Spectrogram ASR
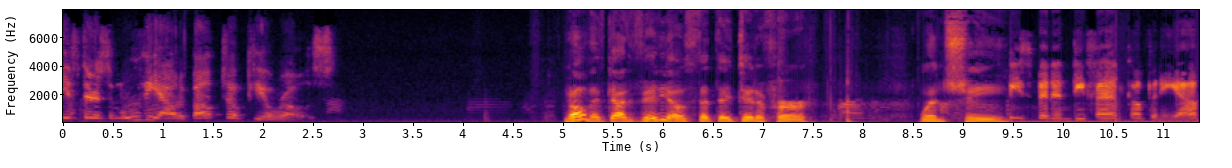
if there's a movie out about Tokyo Rose. No, they've got videos that they did of her when she. He's been in Defense Company, yeah?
